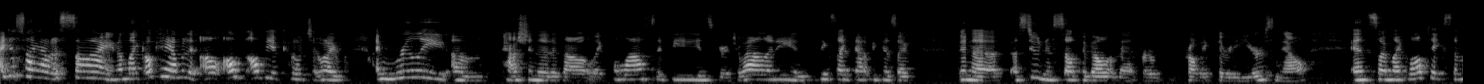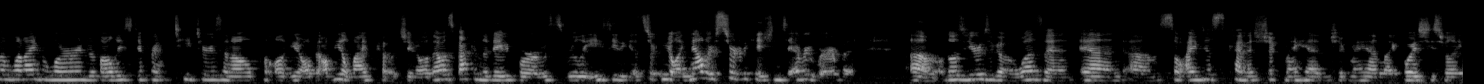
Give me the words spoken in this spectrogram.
I just hung out a sign. I'm like, okay, I'm gonna, I'll, I'll, I'll be a coach. I, I'm really um, passionate about like philosophy and spirituality and things like that because I've been a, a student of self development for probably 30 years now. And so I'm like, well, I'll take some of what I've learned with all these different teachers, and I'll, you know, I'll be a life coach. You know, that was back in the day before it was really easy to get certain. You know, like now there's certifications everywhere, but um, those years ago it wasn't. And um, so I just kind of shook my head and shook my head, like, boy, she's really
